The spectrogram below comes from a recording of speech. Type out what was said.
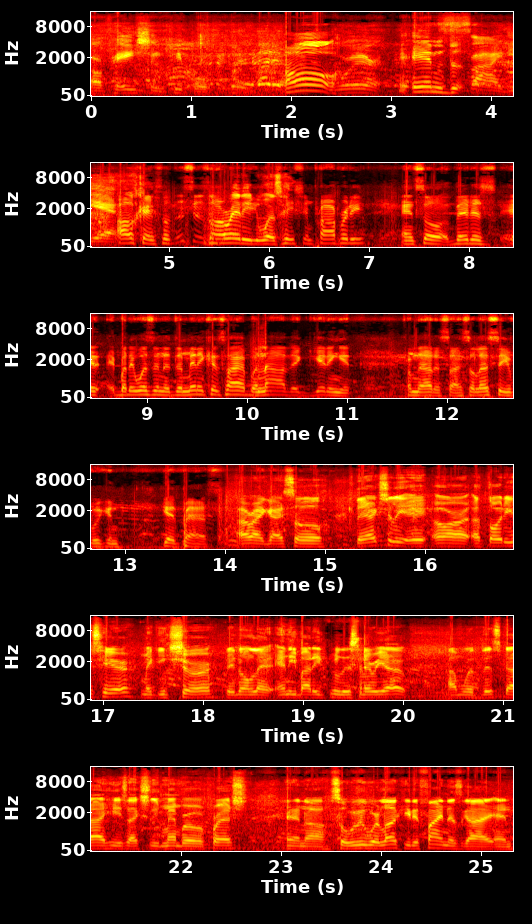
of Haitian people Oh, were in the inside, yes. Okay, so this is already was Haitian property, and so they just, it, but it was in the Dominican side, but now they're getting it from the other side. So let's see if we can get past. All right, guys. So they actually are authorities here, making sure they don't let anybody through this area. I'm with this guy. He's actually a member of Press, and uh, so we were lucky to find this guy, and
